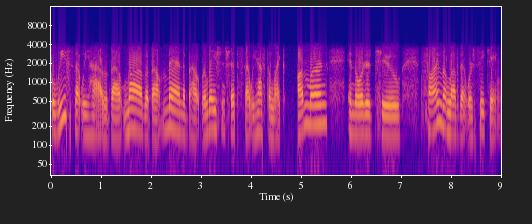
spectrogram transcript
beliefs that we have about love, about men, about relationships that we have to like unlearn in order to find the love that we're seeking.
